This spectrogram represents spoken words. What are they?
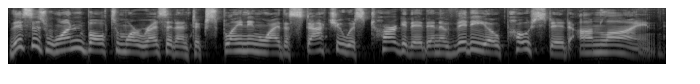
This is one Baltimore resident explaining why the statue was targeted in a video posted online.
